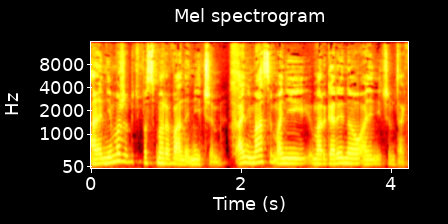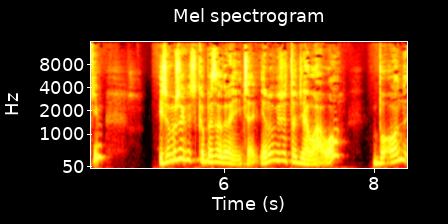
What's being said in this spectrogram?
ale nie może być posmarowany niczym. Ani masą, ani margaryną, ani niczym takim. I że może jeść go bez ograniczeń. Ja mówię, że to działało, bo on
